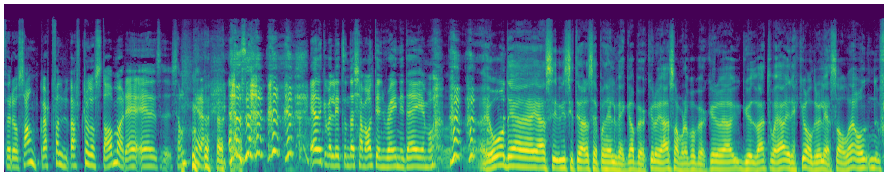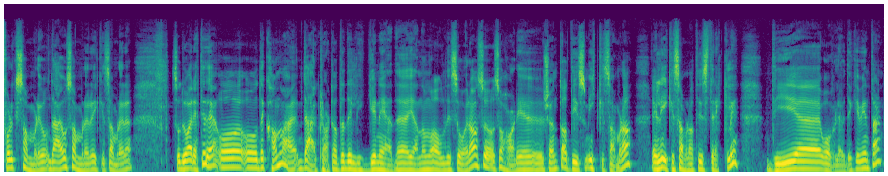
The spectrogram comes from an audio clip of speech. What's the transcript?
for å sanke. I hvert fall, hvert fall oss damer er, er sankere. Altså, er det ikke vel litt sånn det kommer alltid en rainy day? Jeg må Jo, det, jeg, vi sitter her og ser på en hel vegg av bøker, og jeg samler på bøker. og jeg, Gud vet, jeg rekker jo aldri å lese alle. og folk samler jo, Det er jo samlere og ikke samlere. Så du har rett i det. Og, og det kan være, det er jo klart at det ligger nede gjennom alle disse åra. Så, så, har de skjønt at de som ikke samla, eller ikke samla tilstrekkelig, de uh, overlevde ikke vinteren.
